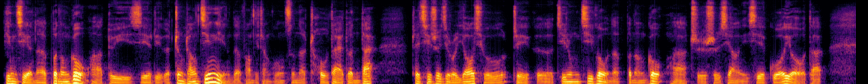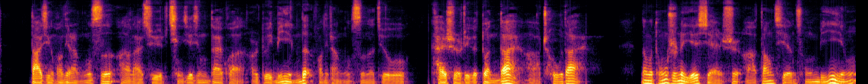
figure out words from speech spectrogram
并且呢，不能够啊，对一些这个正常经营的房地产公司呢抽贷断贷，这其实就是要求这个金融机构呢不能够啊，只是向一些国有的大型房地产公司啊来去倾斜性贷款，而对民营的房地产公司呢就开始这个断贷啊抽贷。那么同时呢，也显示啊，当前从民营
